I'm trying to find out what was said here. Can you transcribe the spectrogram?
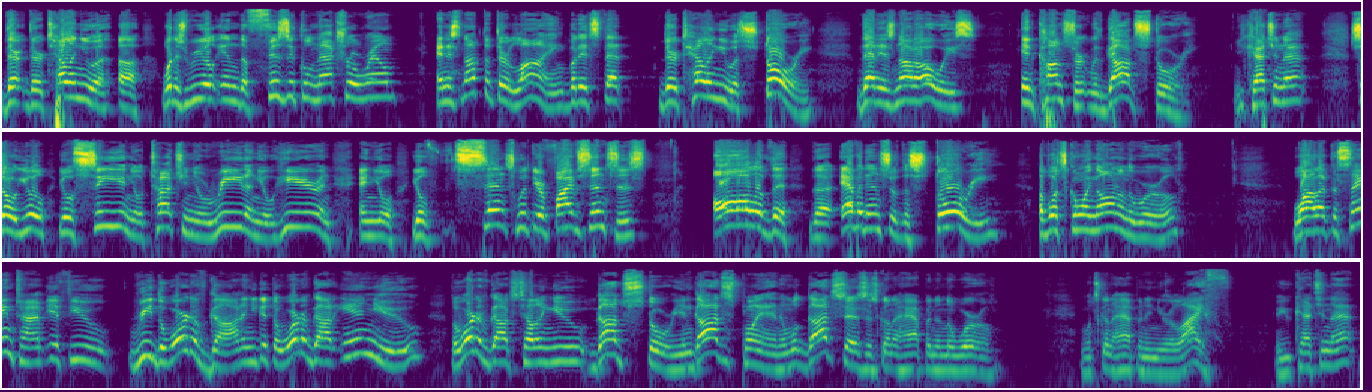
they're, they're telling you a, a, what is real in the physical, natural realm. And it's not that they're lying, but it's that they're telling you a story that is not always in concert with God's story. You catching that? So you'll you'll see and you'll touch and you'll read and you'll hear and, and you'll you'll sense with your five senses all of the, the evidence of the story of what's going on in the world. While at the same time, if you read the Word of God and you get the Word of God in you, the Word of God's telling you God's story and God's plan and what God says is going to happen in the world and what's going to happen in your life. Are you catching that?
